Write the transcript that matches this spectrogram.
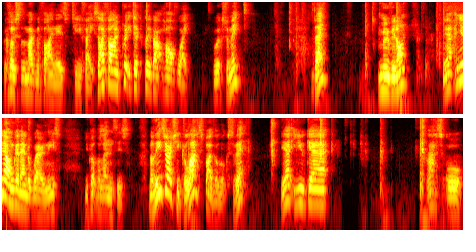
the closer the magnifying is to your face. I find pretty typically about halfway. Works for me. Then Moving on. Yeah, and you know I'm going to end up wearing these. You've got the lenses. Now these are actually glass by the looks of it. Yeah, you get glass or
